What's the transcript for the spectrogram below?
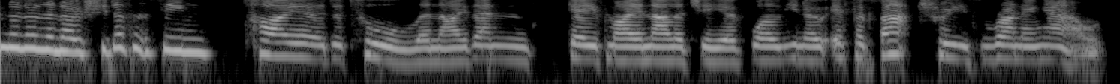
no no no no she doesn't seem tired at all. And i then gave my analogy of well you know if a battery's running out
